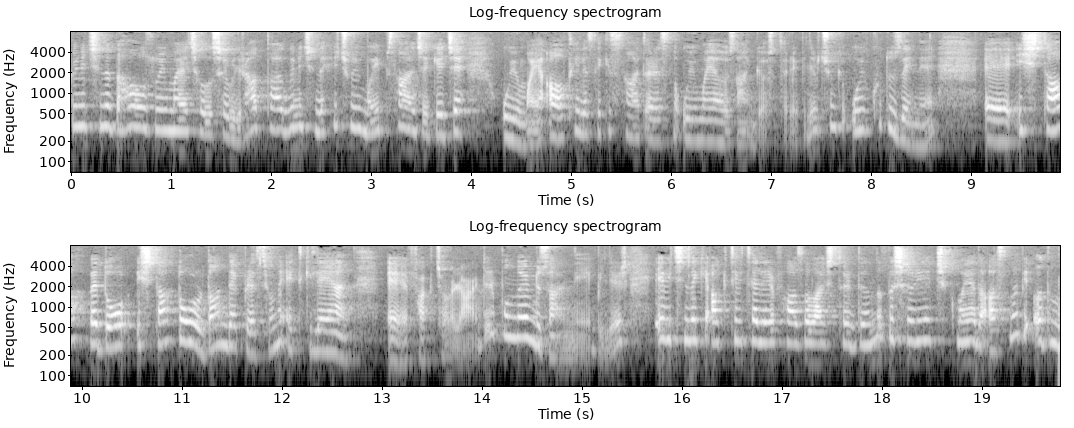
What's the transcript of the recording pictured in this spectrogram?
Gün içinde daha az uyumaya çalışabilir. Hatta gün içinde hiç uyumayıp sadece gece uyumaya, 6 ile 8 saat arasında uyumaya özen gösterebilir. Çünkü uyku düzeni e, iştah ve do iştah doğrudan depresyonu etkileyen e, faktörlerdir. Bunları düzenleyebilir. Ev içindeki aktiviteleri fazlalaştırdığında dışarıya çıkmaya da aslında bir adım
